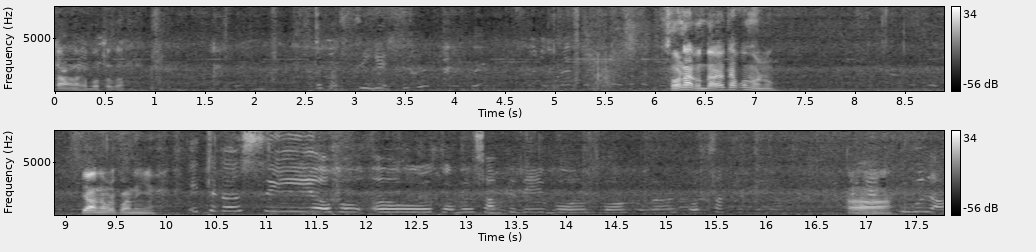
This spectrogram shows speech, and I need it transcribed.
ਧਾਣ ਲੱਗ ਬੋਤਲ ਦਾ। ਸੋਹਣਾ ਹੁੰਦਾ ਇੱਥੇ ਘੁੰਮਣ ਨੂੰ। ਧਿਆਨ ਨਾਲ ਪਾਣੀ ਹੈ। ਇੱਥੇ ਤਾਂ ਅਸੀਂ ਉਹ ਉਹ ਘੁੰਮ ਸਕਦੇ ਬੋ ਬੋ ਹੋ ਸਕਦੇ ਹਾਂ। ਪੂਲ ਆ।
